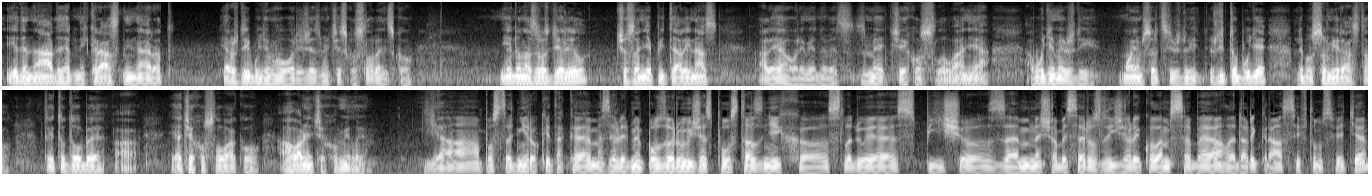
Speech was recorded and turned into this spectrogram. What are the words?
jeden nádherný, krásny národ. Ja vždy budem hovoriť, že sme Československo. Niekto nás rozdelil, čo sa nepýtali nás, ale ja hovorím jednu vec, sme Čechoslovania a budeme vždy. V mojom srdci vždy, vždy to bude, lebo som vyrastal v tejto dobe a ja Čechoslovákov a hlavne Čechov milujem. Já poslední roky také mezi lidmi pozoruji, že spousta z nich eh, sleduje spíš eh, zem, než aby se rozhlíželi kolem sebe a hledali krásy v tom světě.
